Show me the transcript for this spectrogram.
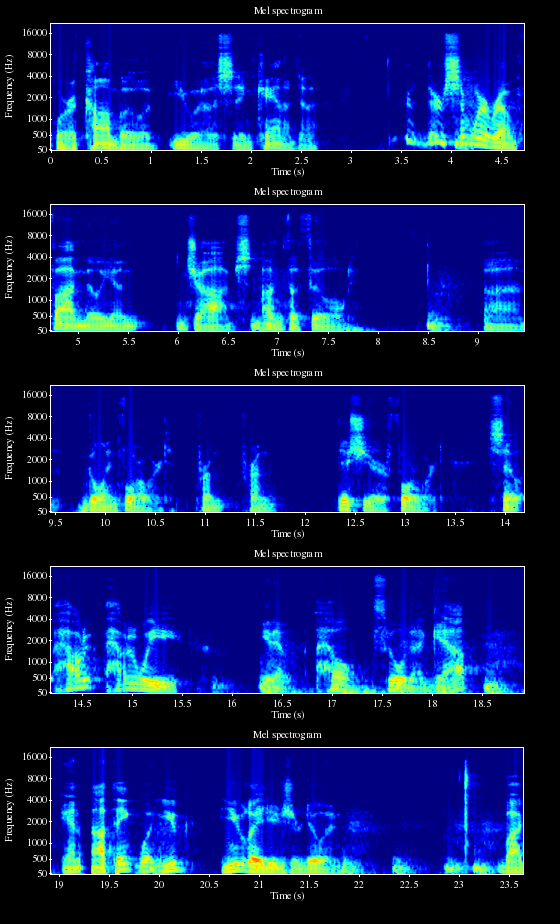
or a combo of US and Canada, there's somewhere around 5 million jobs unfulfilled um, going forward from from this year forward. So how how do we, you know, help fill that gap? And I think what you you ladies are doing by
